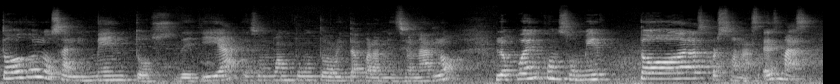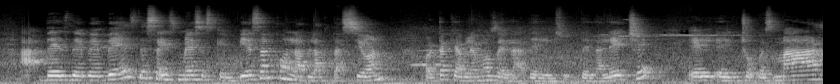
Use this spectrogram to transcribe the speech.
todos los alimentos de día, es un buen punto ahorita para mencionarlo, lo pueden consumir todas las personas. Es más, desde bebés de seis meses que empiezan con la lactación, ahorita que hablemos de la, de la leche, el, el Choco Smart,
